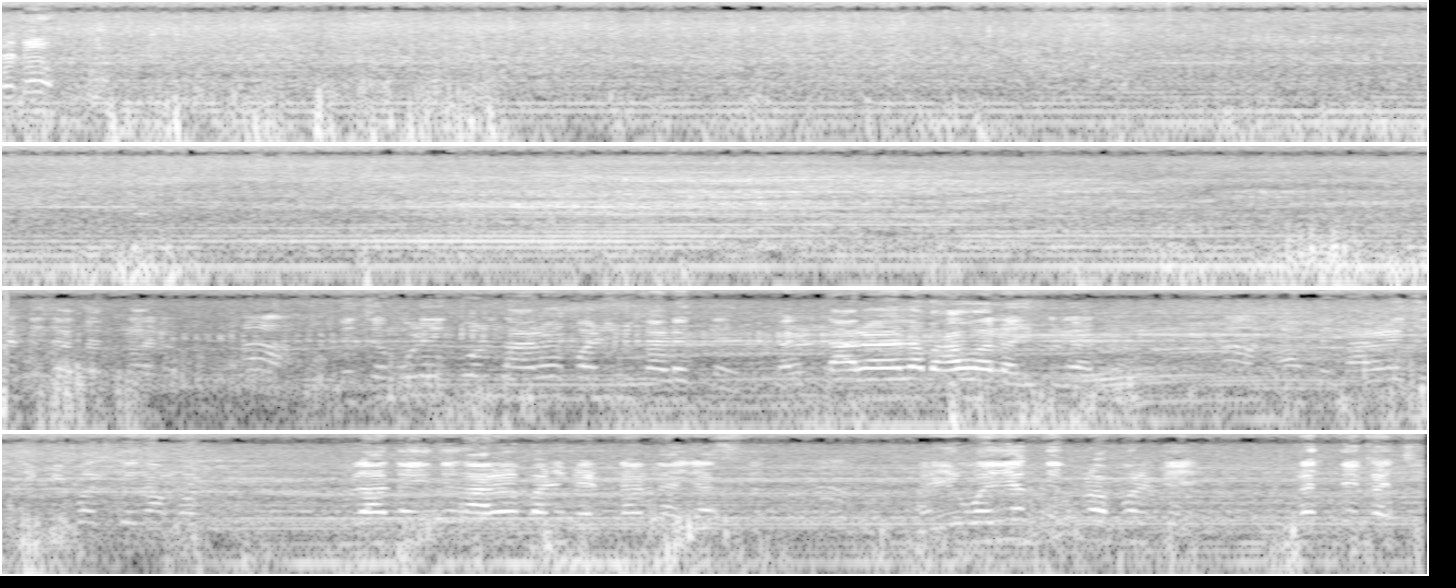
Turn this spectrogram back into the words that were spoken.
चले पाणी काढत नाही. कारण नारळाला भाव आला इकडे आता. नारळाची चिकी बनते ना मग तुला आता इथे नारळ पाणी भेटणार नाही जास्त. आणि ही वैयक्तिक प्रॉपर्टी आहे प्रत्येकाची.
